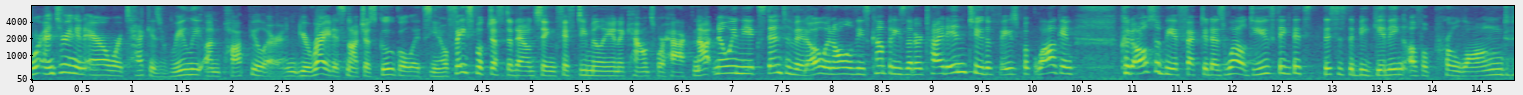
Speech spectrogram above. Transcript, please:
We're entering an era where tech is really unpopular. And you're right, it's not just Google, it's, you know, Facebook just announcing 50 million accounts were hacked, not knowing the extent of it. Oh, and all of these companies that are tied into the Facebook login could also be affected as well. Do you think that this is the beginning of a prolonged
